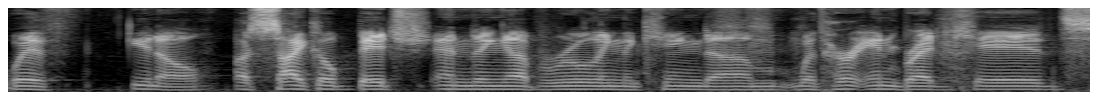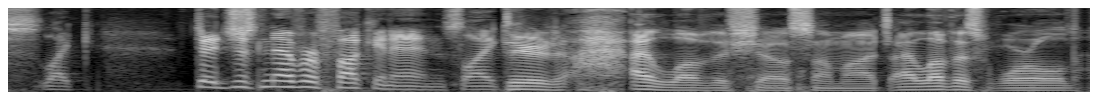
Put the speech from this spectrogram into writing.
with, you know, a psycho bitch ending up ruling the kingdom with her inbred kids. Like, it just never fucking ends. Like, Dude, I love this show so much. I love this world.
